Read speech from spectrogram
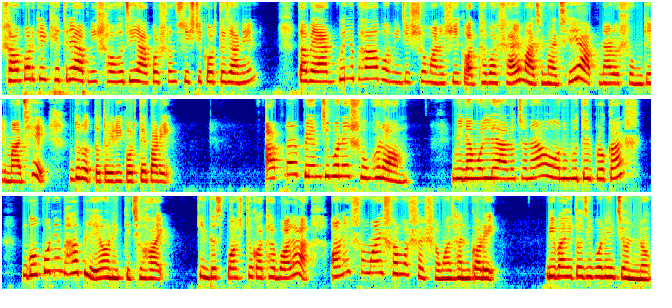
সম্পর্কের ক্ষেত্রে আপনি সহজেই আকর্ষণ সৃষ্টি করতে জানেন। তবে একগুয়ে ভাব ও নিজস্ব মানসিক অধ্যাবসায় মাঝে মাঝে আপনার ও সঙ্গীর মাঝে দূরত্ব তৈরি করতে পারে। আপনার প্রেম জীবনের শুভ রং, বিনামূল্যে আলোচনা ও অনুভূতির প্রকাশ গোপনে ভাবলে অনেক কিছু হয়। কিন্তু স্পষ্ট কথা বলা অনেক সময় সমস্যার সমাধান করে। বিবাহিত জীবনের জন্য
